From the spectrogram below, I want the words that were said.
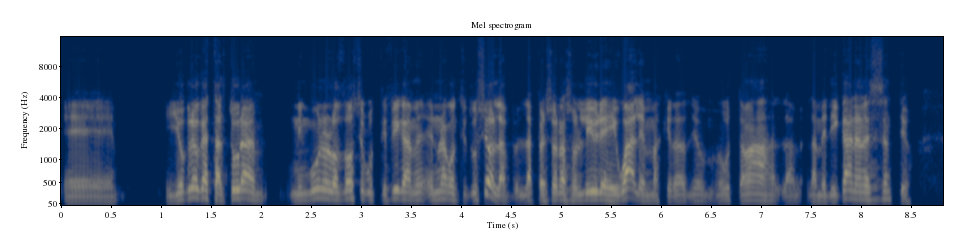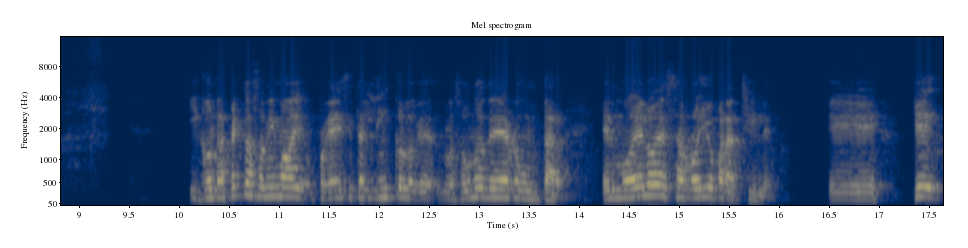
y yo creo que a esta altura ninguno de los dos se justifica en una constitución. las personas son libres iguales, más que nada. Yo me gusta más la, americana en ese sentido. Y con respecto a eso mismo, porque ahí hiciste el link con lo que lo segundo te voy a preguntar. El modelo de desarrollo para Chile. Eh, ¿qué,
